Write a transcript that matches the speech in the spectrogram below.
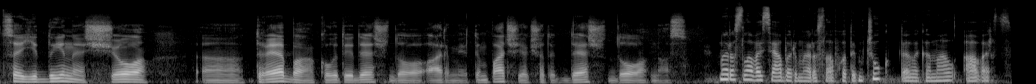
Це єдине, що треба, коли ти йдеш до армії, тим паче, якщо ти йдеш до нас. Мирослава Сябер, Мирослав Хотимчук, телеканал Аверс.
